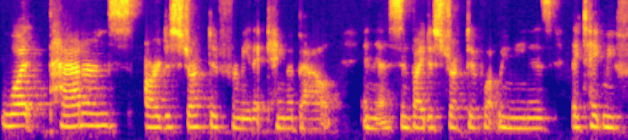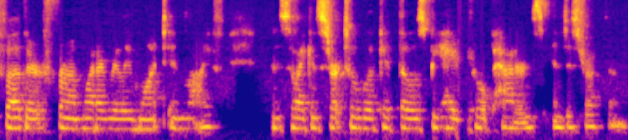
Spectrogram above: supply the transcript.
What patterns are destructive for me that came about in this? And by destructive, what we mean is they take me further from what I really want in life. And so I can start to look at those behavioral patterns and disrupt them,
